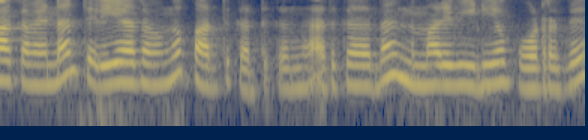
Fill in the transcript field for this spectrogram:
பார்க்க வேண்டாம். தெரியாதவங்க பார்த்து கற்றுக்கோங்க அதுக்காக தான் இந்த மாதிரி வீடியோ போடுறது.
